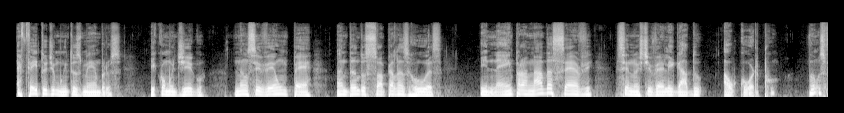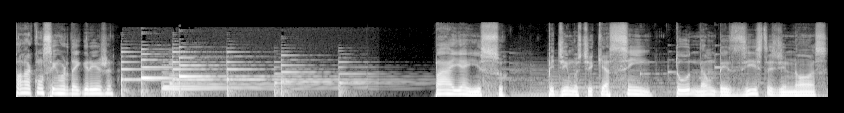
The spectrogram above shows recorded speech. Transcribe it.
é feito de muitos membros. E como digo, não se vê um pé andando só pelas ruas, e nem para nada serve se não estiver ligado ao corpo. Vamos falar com o Senhor da igreja. Pai, é isso pedimos-te que assim tu não desistas de nós,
